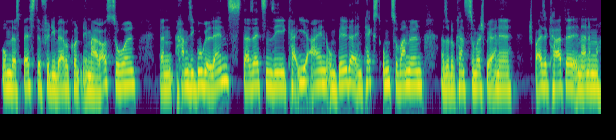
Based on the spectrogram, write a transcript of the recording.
um das Beste für die Werbekunden eben herauszuholen. Dann haben Sie Google Lens, da setzen Sie KI ein, um Bilder in Text umzuwandeln. Also du kannst zum Beispiel eine Speisekarte in einem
